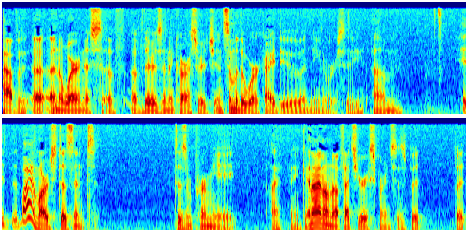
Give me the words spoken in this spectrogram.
have a, an awareness of of there's an incarceration, and some of the work I do in the university, um, it, by and large doesn't doesn't permeate. I think, and I don't know if that's your experiences, but but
